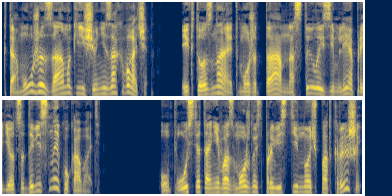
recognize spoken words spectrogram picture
К тому же замок еще не захвачен. И кто знает, может там, на стылой земле, придется до весны куковать. Упустят они возможность провести ночь под крышей?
